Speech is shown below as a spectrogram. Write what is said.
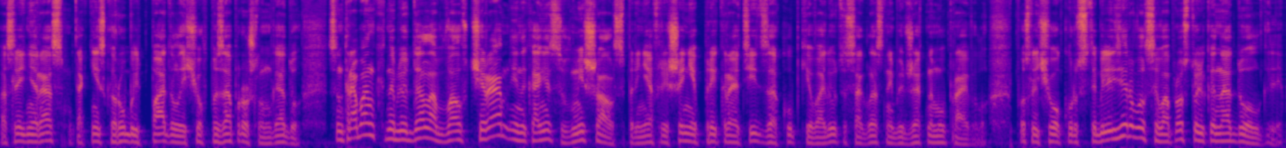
Последний раз так низко рубль падал еще в позапрошлом году. Центробанк наблюдал обвал вчера и, наконец, вмешался, приняв решение прекратить закупки валюты согласно бюджетному правилу. После чего курс стабилизировался, вопрос только надолго ли.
